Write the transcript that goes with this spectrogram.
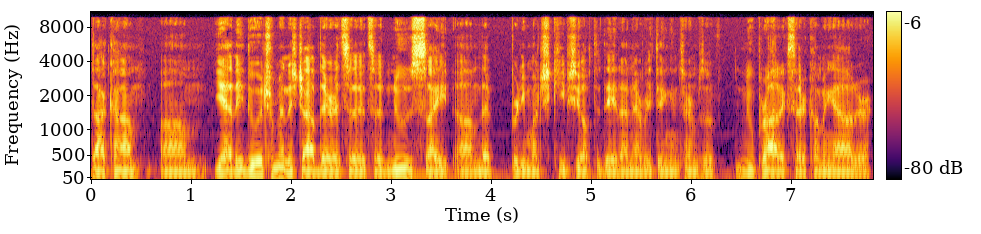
stack3d.com. Um, yeah, they do a tremendous job there. It's a it's a news site um, that pretty much keeps you up to date on everything in terms of new products that are coming out or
